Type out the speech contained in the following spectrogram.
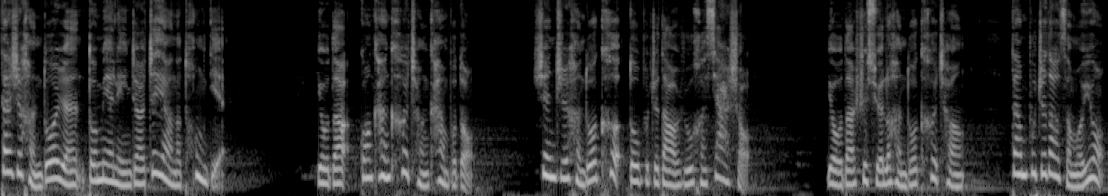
但是很多人都面临着这样的痛点：有的光看课程看不懂，甚至很多课都不知道如何下手；有的是学了很多课程，但不知道怎么用，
